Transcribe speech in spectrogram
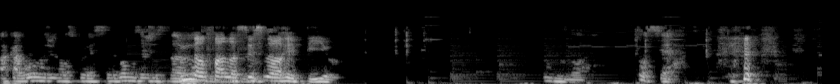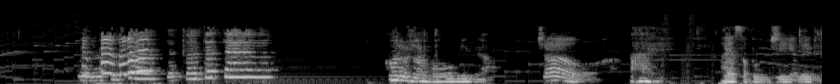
acabamos de nos conhecer, vamos registrar. não fala assim, senão eu arrepio. Vamos lá. Tô certo. Agora eu já vou, obrigado. Tchau. Ai, ai essa bundinha dele.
